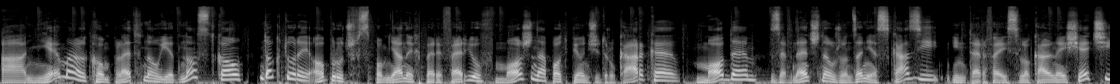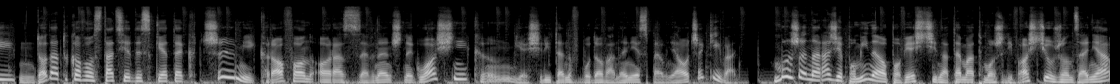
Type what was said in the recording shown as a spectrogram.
a niemal kompletną jednostką, do której oprócz wspomnianych peryferiów można podpiąć drukarkę, modem, zewnętrzne urządzenie SCSI, interfejs lokalnej sieci, dodatkową stację dyskietek czy mikrofon oraz zewnętrzny głośnik, jeśli ten wbudowany nie spełnia oczekiwań. Może na razie pominę opowieści na temat możliwości urządzenia,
